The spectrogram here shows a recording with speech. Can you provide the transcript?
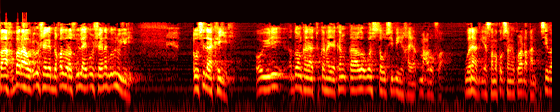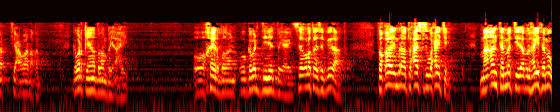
faakbaraha wuxuu u sheegay biqowli rasulillahi buu sheegay nabigu inuu yidhi uu sidaa ka yidhi oo yidhi addoonkana tukanhaya kan qaado wastawsi bihi khayr macruufa wanaag iyo sama ku samey kula dhaqan siba fiican kula dhaqan gabadh qiimo badan bay ahayd oo khayr badan oo gabadh diineed bay ahayd siday ula talaysa fiira hadda fa qaalat imra'atu xaaskiisa waxay tidhi maa anta ma tihid abulhaythamow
